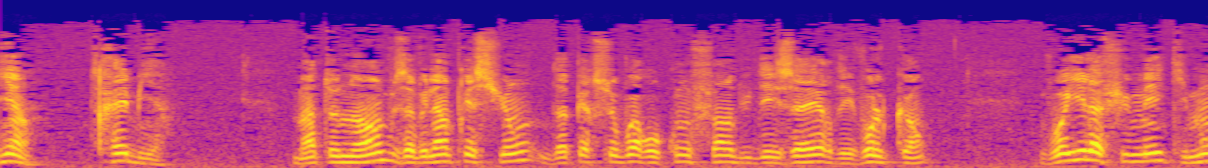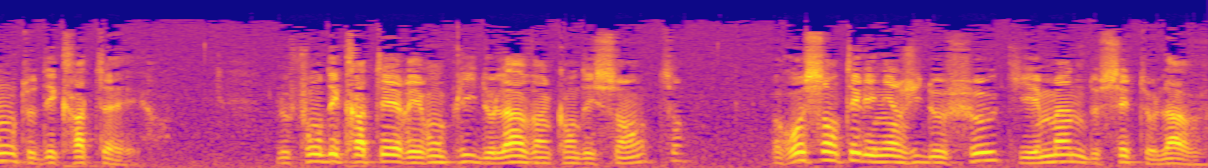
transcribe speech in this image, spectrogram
Bien, très bien. Maintenant, vous avez l'impression d'apercevoir aux confins du désert des volcans. Voyez la fumée qui monte des cratères. Le fond des cratères est rempli de lave incandescente. Ressentez l'énergie de feu qui émane de cette lave.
